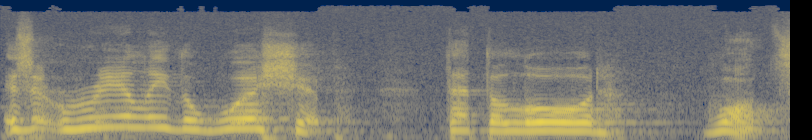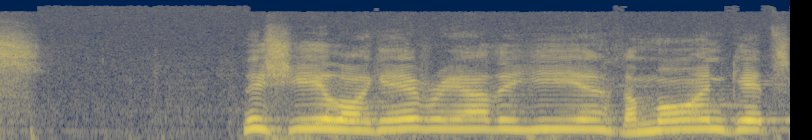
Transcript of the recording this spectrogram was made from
is it really the worship that the Lord wants? This year, like every other year, the mind gets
